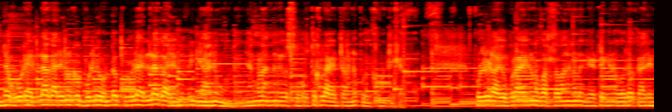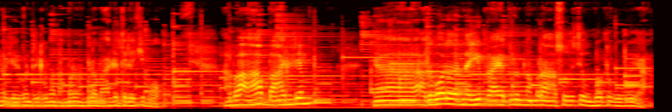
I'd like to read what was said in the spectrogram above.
എന്റെ കൂടെ എല്ലാ കാര്യങ്ങൾക്കും പുള്ളി ഉണ്ട് പുള്ളിയുടെ എല്ലാ കാര്യങ്ങൾക്കും ഞാനുമുണ്ട് ഞങ്ങൾ അങ്ങനെ സുഹൃത്തുക്കളായിട്ടാണ് പോയിക്കൊണ്ടിരിക്കുന്നത്. പുള്ളിയുടെ അഭിപ്രായങ്ങളും വർത്തമാനങ്ങളും കേട്ട് ഇങ്ങനെ ഓരോ കാര്യങ്ങൾ ചെയ്തുകൊണ്ടിരിക്കുമ്പോൾ നമ്മൾ നമ്മുടെ ബാല്യത്തിലേക്ക് പോകും. അപ്പോൾ ആ ബാല്യം അതുപോലെ തന്നെ ഈ പ്രായത്തിലും നമ്മൾ ആസ്വദിച്ച് മുമ്പോട്ട് പോവുകയാണ്.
